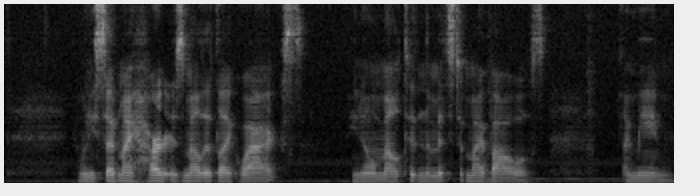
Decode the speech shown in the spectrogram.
And when he said, My heart is melted like wax, you know, melted in the midst of my bowels. I mean,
